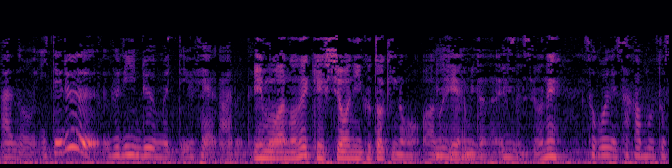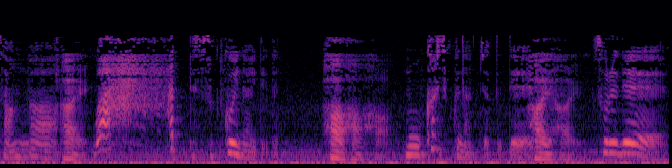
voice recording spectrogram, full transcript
あの、いてるグリーンルームっていう部屋があるんだけど、M1 のね、決勝に行く時のあの部屋みたいなやつですよね。そこで坂本さんが、はい。わーってすっごい泣いてて、はあ、はあはもうおかしくなっちゃってて、あ、はいはい。それで、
